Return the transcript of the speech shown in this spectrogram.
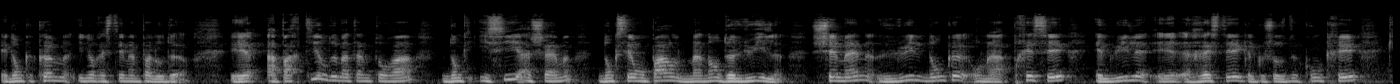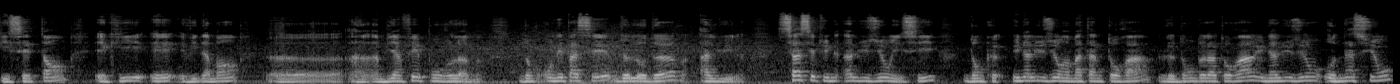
et donc comme il ne restait même pas l'odeur. Et à partir de Matan Torah, donc ici Hachem, donc c'est on parle maintenant de l'huile. Shemen, l'huile donc on a pressé et l'huile est restée quelque chose de concret qui s'étend et qui est évidemment euh, un, bienfait pour l'homme. Donc on est passé de l'odeur à l'huile. Ça c'est une allusion ici, donc une allusion à Matan Torah, le don de la Torah, une allusion aux nations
